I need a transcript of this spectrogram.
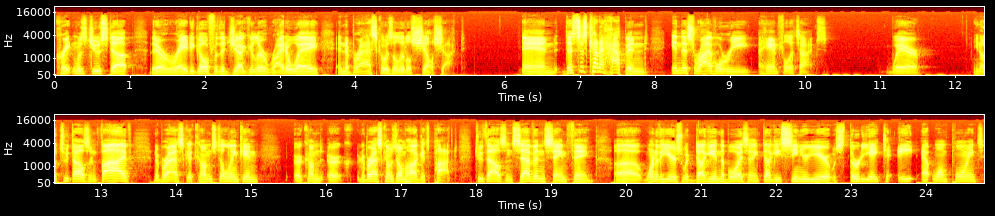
Creighton was juiced up. They were ready to go for the jugular right away, and Nebraska was a little shell shocked. And this has kind of happened in this rivalry a handful of times where, you know, 2005, Nebraska comes to Lincoln or comes or Nebraska comes to Omaha gets popped. 2007, same thing. Uh, one of the years with Dougie and the boys, I think Dougie's senior year, it was 38 to eight at one point.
